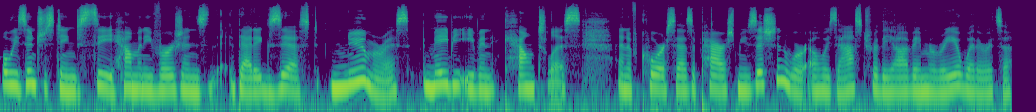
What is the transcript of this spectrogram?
always interesting to see how many versions that exist, numerous, maybe even countless. And of course, as a parish musician, we're always asked for the Ave Maria, whether it's a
